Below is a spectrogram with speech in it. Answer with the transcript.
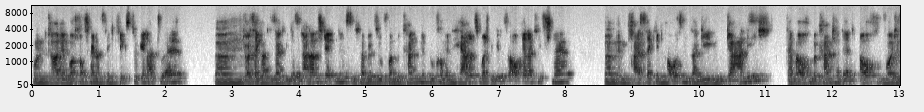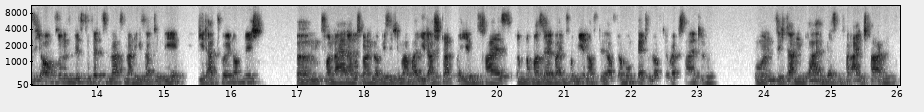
Und gerade in Bottrop scheint das recht fix zu gehen aktuell. Ähm, du hast ja gerade gesagt, wie das in anderen Städten ist. Ich habe jetzt so von Bekannten mitbekommen, in Herne zum Beispiel geht es auch relativ schnell. Ähm, Im Kreis Recklinghausen dagegen gar nicht. Da war auch ein Bekannter, der auch, wollte sich auch so eine Liste setzen lassen. Dann haben die gesagt, nee, geht aktuell noch nicht. Ähm, von daher, da muss man, glaube ich, sich immer bei jeder Stadt, bei jedem Kreis ähm, nochmal selber informieren auf der, auf der Homepage oder auf der Webseite und sich dann ja im besten Fall eintragen.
